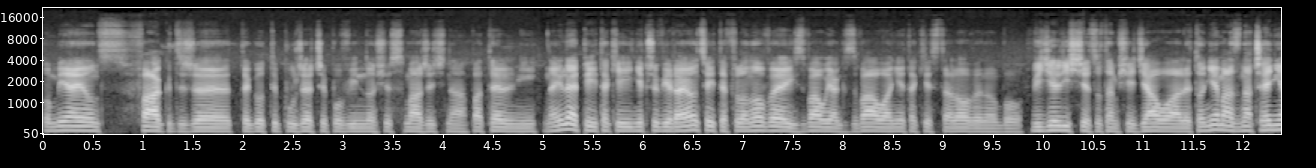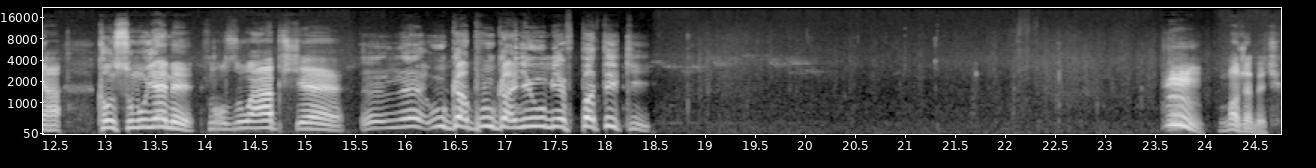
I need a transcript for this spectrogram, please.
Pomijając fakt, że tego typu rzeczy powinno się smażyć na patelni, najlepiej takiej nieprzywierającej, teflonowej, zwał jak zwał, a nie takie stalowe, no bo widzieliście co tam się działo, ale to nie ma znaczenia. Konsumujemy! No złap się! E, Uga buga nie umie w patyki! Może być.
